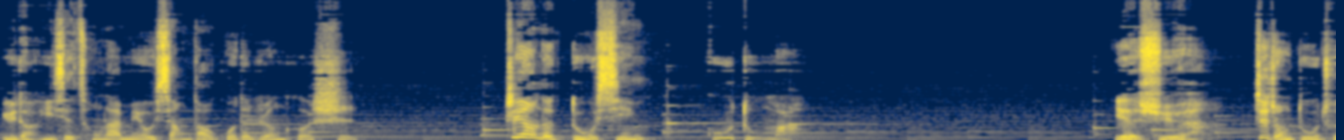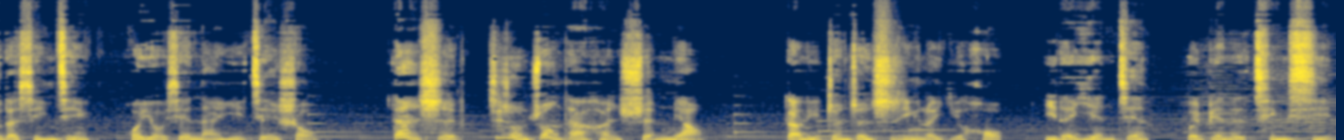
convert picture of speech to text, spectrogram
遇到一些从来没有想到过的人和事。这样的独行，孤独吗？也许这种独处的心境会有些难以接受，但是这种状态很玄妙。当你真正适应了以后，你的眼界会变得清晰，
